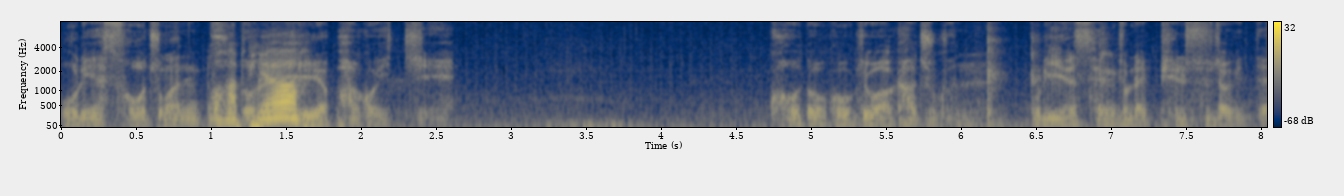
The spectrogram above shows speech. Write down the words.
우리의 소중한 또 고도를 하피야? 밀렵하고 있지. 고도 고기와 가죽은 우리의 생존에 필수적인데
